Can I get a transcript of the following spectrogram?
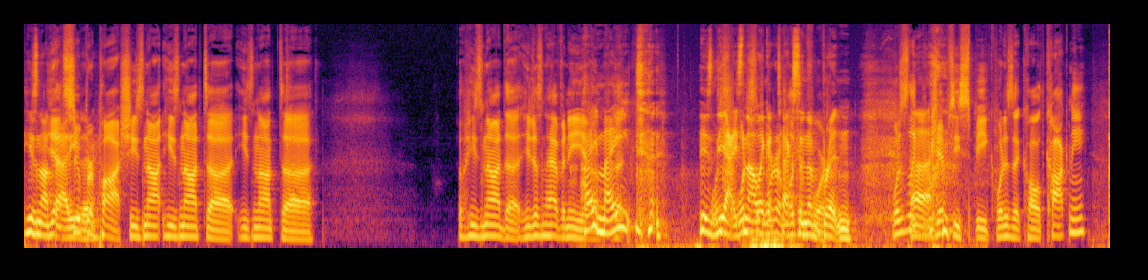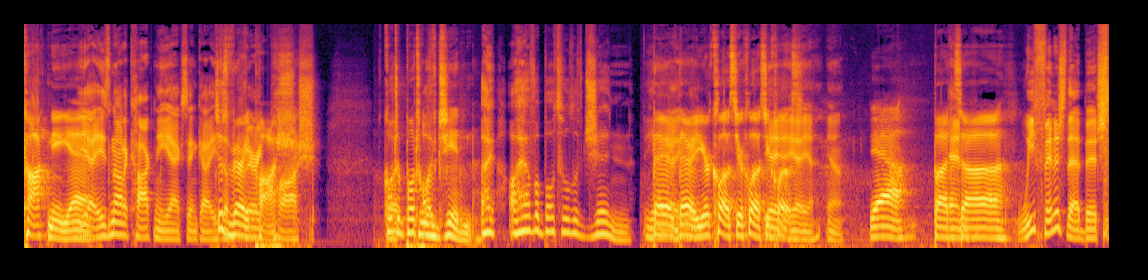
He's not Yeah, that super either. posh. He's not. He's not. uh He's not. uh He's not. uh He doesn't have any. Uh, hey, mate. he's What is yeah, he's not like a Texan of? Britain. what is like uh, the gypsy speak? What is it called? Cockney. Cockney, yeah. Yeah, he's not a Cockney accent guy. He's Just a very very posh. posh. got a but bottle of gin. I I have a bottle of gin. Yeah, There, yeah, there. yeah. You're close. You're close. You're close. Yeah, yeah, yeah, yeah. Yeah, But uh, We finished that bitch.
